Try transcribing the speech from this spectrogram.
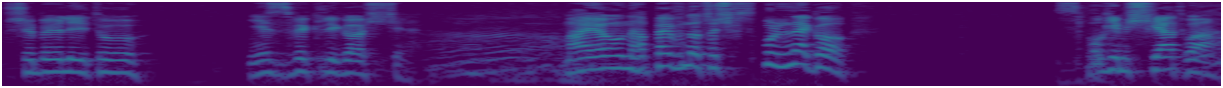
Przybyli tu niezwykli goście. Mają na pewno coś wspólnego z Bogiem światła.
